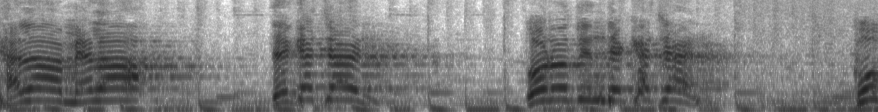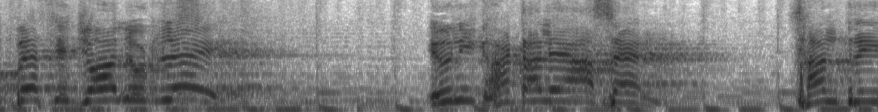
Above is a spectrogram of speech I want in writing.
খেলা, মেলা, দেখেছেন? কোনোদিন দেখেছেন? খুব বেশি জল উঠলে ইউনি ঘাটালে আসেন শান্তি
